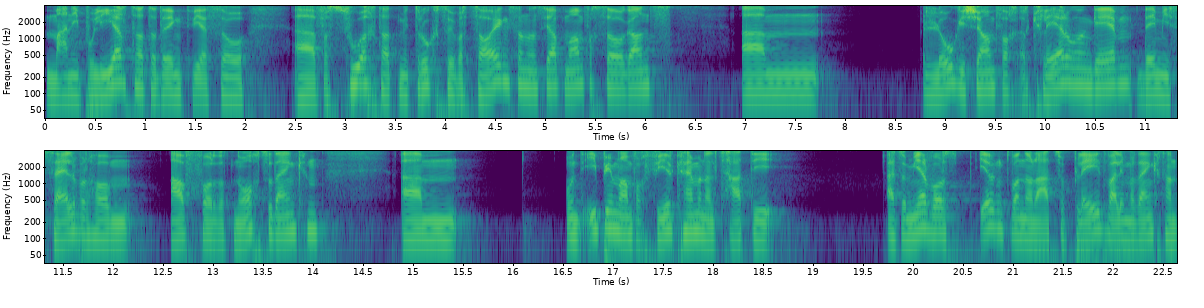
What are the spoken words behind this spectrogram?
manipuliert hat oder irgendwie so äh, versucht hat, mit Druck zu überzeugen, sondern sie hat mir einfach so ganz ähm, logische einfach Erklärungen gegeben, die mich selber haben auffordert nachzudenken. Ähm, und ich bin mir einfach viel gekommen, als hätte ich also mir war es irgendwann noch auch zu blöd, weil ich mir gedacht habe,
